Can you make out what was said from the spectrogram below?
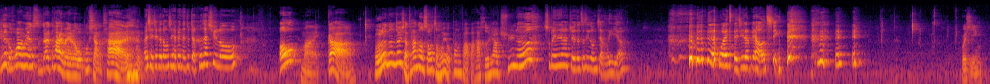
那个画面实在太美了，我不想看。而且这个东西还被男主角喝下去喽。Oh my god！我认真在想，他那时候怎么有办法把它喝下去呢？说不定他觉得这是一种奖励啊。歪嘴鸡的表情。不行。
